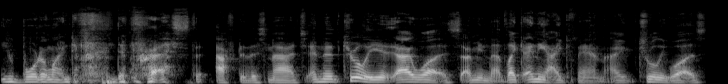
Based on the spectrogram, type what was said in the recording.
you're borderline de- depressed after this match." And it truly I was. I mean, like any Ike fan, I truly was.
